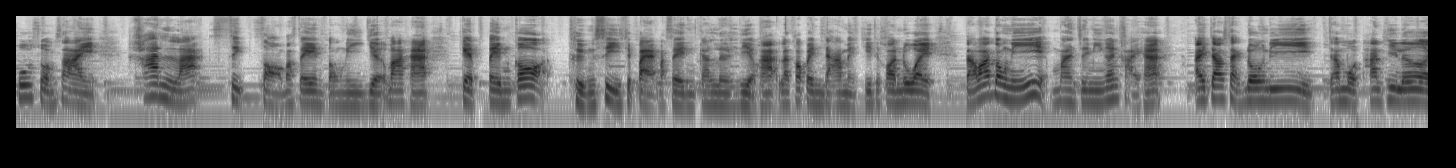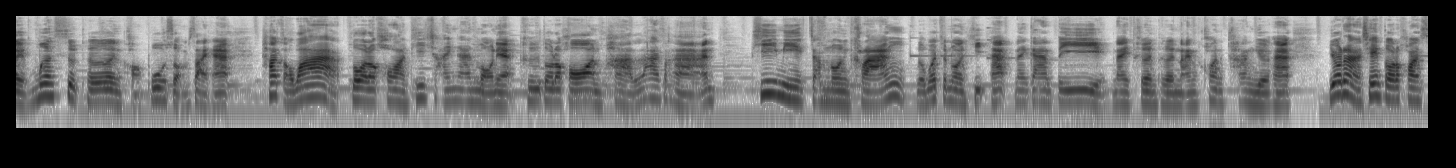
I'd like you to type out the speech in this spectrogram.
ผู้สวมใส่ขั้นละ 12%ตรงนี้เยอะมากฮะ เก็บเต็มก็ถึง 48%กันเลยเดียวฮะ แล้วก็เป็นดาเมจคิติคอนด้วย แต่ว่าตรงนี้มันจะมีเงื่อนไขฮะ ไอเจ้าแสกดวงดีจะหมดทันทีเลยเมื่อสุดเทินของผู้สวมใส่ฮะถ้ากับว่าตัวละครที่ใช้งานหมอเนี่ยคือตัวละครผ่านล่าสหารที่มีจำนวนครั้งหรือว่าจำนวนฮิตฮะในการตีในเทินเทินนั้นค่อนข้างเยอะฮะยกตัวอย่างเช่นตัวละครเซ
